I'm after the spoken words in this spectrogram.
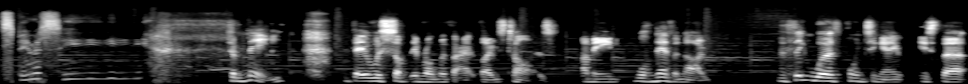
Conspiracy. To me, there was something wrong with that, those tyres. I mean, we'll never know. The thing worth pointing out is that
